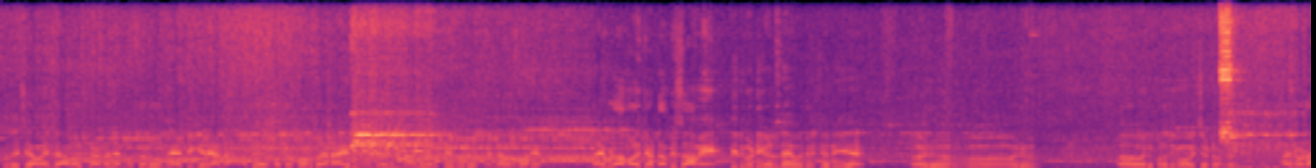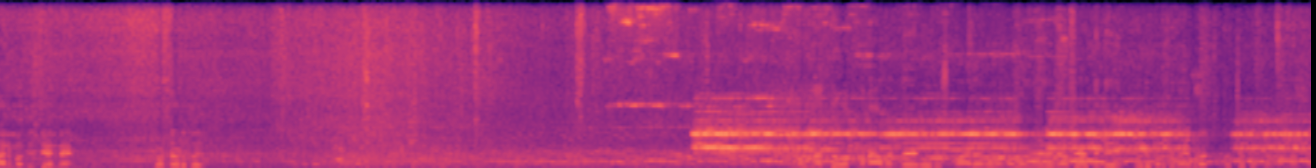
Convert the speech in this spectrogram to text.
സ്വദേശാമീൻ രാമകൃഷ്ണയുടെ ജന്മസ്ഥലവും നേറ്റിക്കരയാണ് അദ്ദേഹം പത്രപ്രവർത്തകനായിരുന്നു. അദ്ദേഹം നാട് കടത്തിയവരും എല്ലാവർക്കും അറിയാം. ഇവിടെ നമ്മൾ ചട്ടമ്പിസ്വാമി തിരുവടികളുടെ ഒരു ചെറിയ ഒരു ഒരു ഒരു പ്രതിമ വെച്ചിട്ടുണ്ട്. അതിനോടനുബന്ധിച്ച് തന്നെ തൊട്ടടുത്ത്. മണ്ണത്ത് പത്മനാഭന്റെ ഒരു സ്മാരകം എന്നുള്ള നിലയിൽ അദ്ദേഹത്തിന്റെ ഒരു പ്രതിമ ഇവിടെ വെച്ചിട്ടുണ്ട് മന്നത്ത്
